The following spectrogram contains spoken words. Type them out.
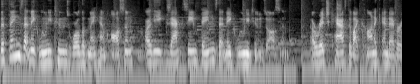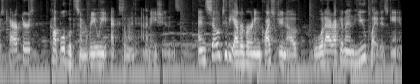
The things that make Looney Tunes World of Mayhem awesome are the exact same things that make Looney Tunes awesome. A rich cast of iconic and diverse characters, coupled with some really excellent animations. And so to the ever burning question of would I recommend you play this game?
